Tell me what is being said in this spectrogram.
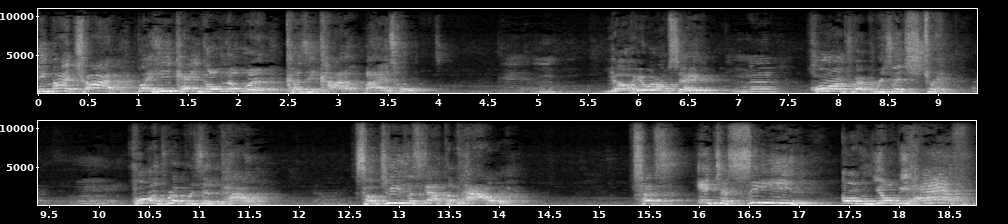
He might try, but he can't go nowhere because he caught up by his horns. Y'all hear what I'm saying? Mm-hmm. Horns represent strength. Horns represent power. So Jesus got the power to intercede on your behalf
